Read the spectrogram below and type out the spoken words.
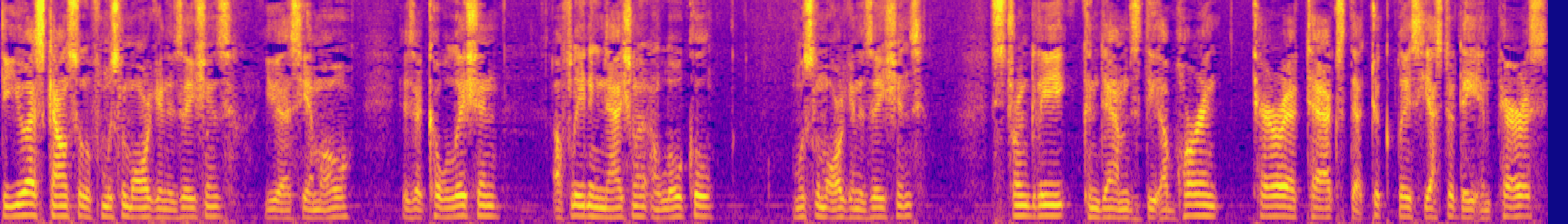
The U.S. Council of Muslim Organizations, USCMO, is a coalition of leading national and local Muslim organizations, strongly condemns the abhorrent terror attacks that took place yesterday in Paris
